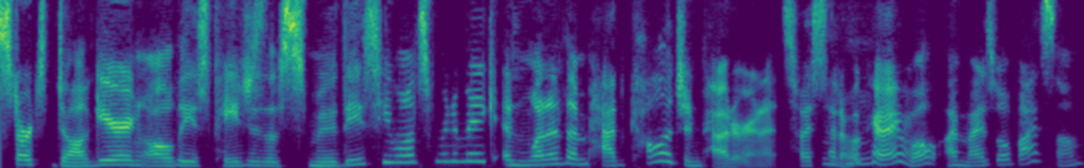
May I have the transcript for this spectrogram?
starts dog earing all these pages of smoothies he wants me to make, and one of them had collagen powder in it. So I said, mm-hmm. okay, well, I might as well buy some.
